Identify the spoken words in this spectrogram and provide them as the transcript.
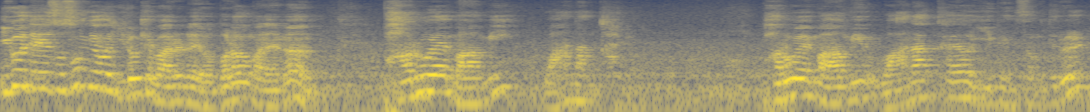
이거에 대해서 성경은 이렇게 말을 해요. 뭐라고 말하냐면 바로의 마음이 완악하여 바로의 마음이 완악하여 이 백성들을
